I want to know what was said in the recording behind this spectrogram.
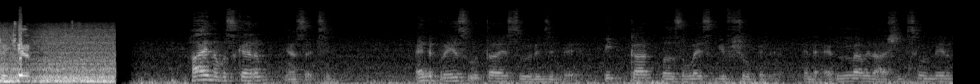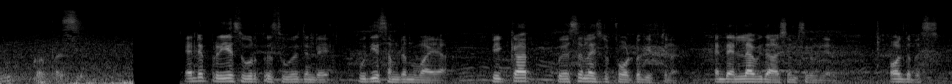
take care hi നമസ്കാരം. ഞാൻ സച്ചിൻ. എന്റെ പ്രിയ സുഹൃത്തായ സൂരജിന്റെ പിക്കാർട്ട് പേഴ്സണലൈസ് ഗിഫ്റ്റ് ഷോപ്പിന് എന്റെ എല്ലാവിധ ആശംസകളും നേരുന്നു. എന്റെ പ്രിയ സുഹൃത്ത് സൂരജിന്റെ പുതിയ സംരംഭമായ പിക്കാർട്ട് പേഴ്സണലൈസ്ഡ് ഫോട്ടോ ഗിഫ്റ്റിന് എന്റെ എല്ലാവിധ ആശംസകളും നേരുന്നു. ഓൾ ദി ബെസ്റ്റ്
